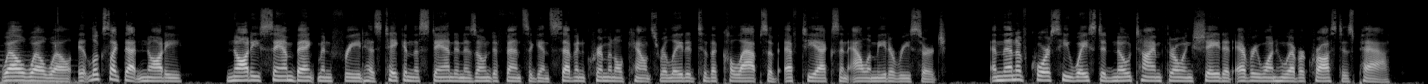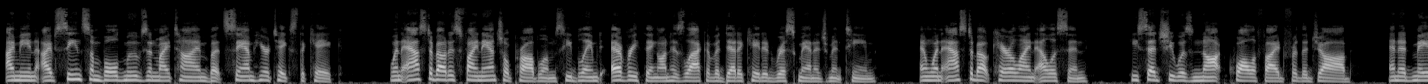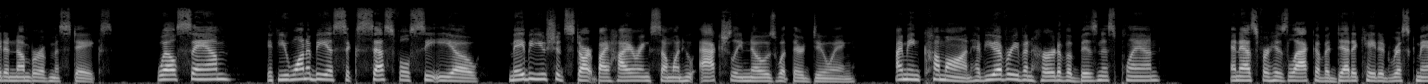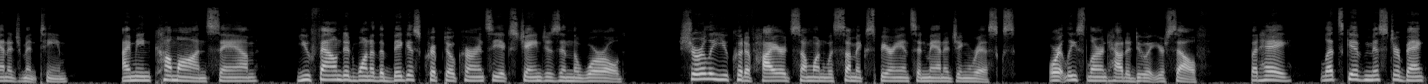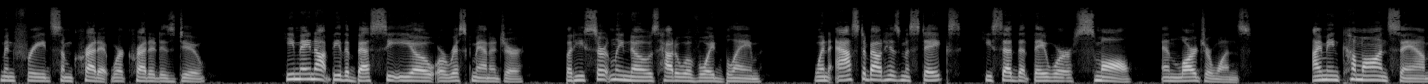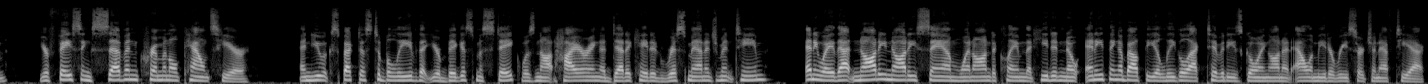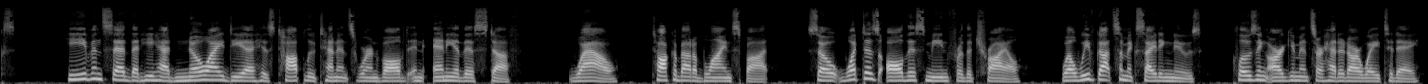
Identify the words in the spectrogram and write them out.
Well, well, well, it looks like that naughty, naughty Sam Bankman Fried has taken the stand in his own defense against seven criminal counts related to the collapse of FTX and Alameda Research. And then, of course, he wasted no time throwing shade at everyone who ever crossed his path. I mean, I've seen some bold moves in my time, but Sam here takes the cake. When asked about his financial problems, he blamed everything on his lack of a dedicated risk management team. And when asked about Caroline Ellison, he said she was not qualified for the job and had made a number of mistakes. Well, Sam, if you want to be a successful CEO, maybe you should start by hiring someone who actually knows what they're doing. I mean, come on, have you ever even heard of a business plan? And as for his lack of a dedicated risk management team, I mean, come on, Sam. You founded one of the biggest cryptocurrency exchanges in the world. Surely you could have hired someone with some experience in managing risks, or at least learned how to do it yourself. But hey, let's give Mr. Bankman Fried some credit where credit is due. He may not be the best CEO or risk manager, but he certainly knows how to avoid blame. When asked about his mistakes, he said that they were small and larger ones. I mean, come on, Sam. You're facing seven criminal counts here, and you expect us to believe that your biggest mistake was not hiring a dedicated risk management team? Anyway, that naughty, naughty Sam went on to claim that he didn't know anything about the illegal activities going on at Alameda Research and FTX. He even said that he had no idea his top lieutenants were involved in any of this stuff. Wow, talk about a blind spot. So, what does all this mean for the trial? Well, we've got some exciting news. Closing arguments are headed our way today.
